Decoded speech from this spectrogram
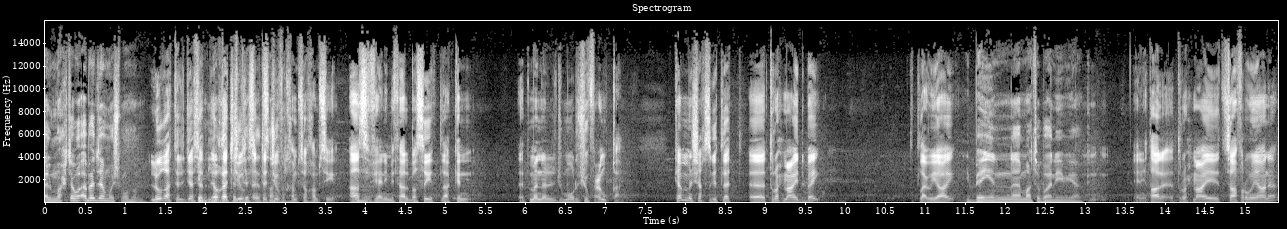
المحتوى ابدا مش مهم. لغة الجسد لغة أنت الجسد أنت تشوف ال 55 آسف يعني مثال بسيط لكن أتمنى الجمهور يشوف عمقه. كم من شخص قلت له أه تروح معي دبي؟ تطلع وياي؟ يبين ما تباني وياك. يعني طالع تروح معي تسافر ويانا؟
